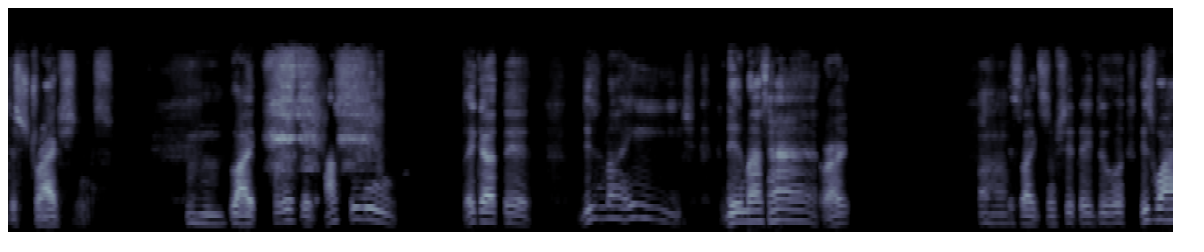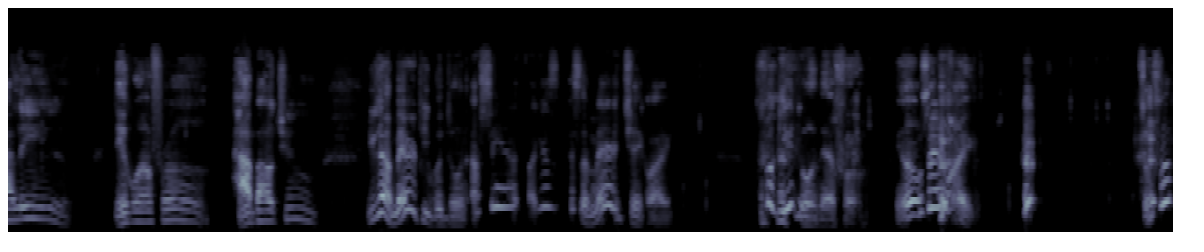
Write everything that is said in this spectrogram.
distractions. Mm-hmm. Like for instance, I seen they got that this is my age, this is my time, right? Uh huh. It's like some shit they doing. This is where I live. This is where I'm from. How about you? You got married people doing. I've seen. Like it's, it's a married chick. Like, the fuck you doing that for? You know what I'm saying? Like, the fuck?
